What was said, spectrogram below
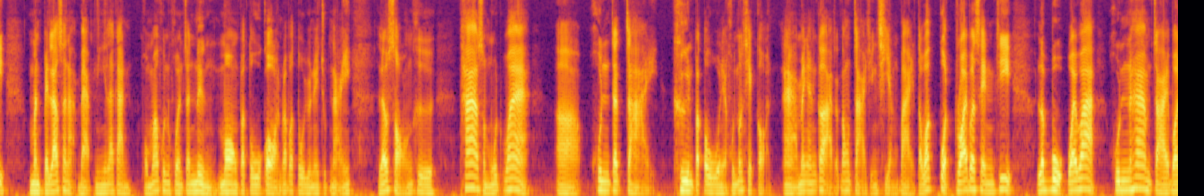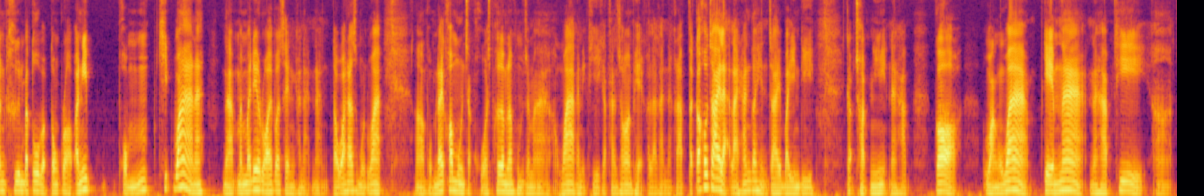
มันเป็นลักษณะแบบนี้แล้วกัน ผมว่าคุณควรจะ 1 มองประตูก่อนว่าประตูอยู่ในจุดไหน แล้ว 2 คือ ถ้าสมมุติว่าคุณจะจ่าย คืนประตูเนี่ยคุณต้องเช็คก่อน อ่า ไม่งั้นก็อาจจะต้องจ่ายเฉียงๆไป แต่ว่ากดร้อยเปอร์เซ็นที่ระบุไว้ว่าคุณห้ามจ่ายบอลคืนประตูแบบตรงกรอบ อันนี้ผมคิดว่านะนะมันไม่ได้ร้อยเปอร์เซ็นขนาดนั้น แต่ว่าถ้าสมมติว่าผมได้ข้อมูลจากโค้ชเพิ่มแล้วผมจะมาว่ากันอีกทีกับแฟนช่องเพจก็แล้วกันนะครับ แต่ก็เข้าใจแหละ หลายท่านก็เห็นใจบายินดีกับช็อตนี้นะครับ ก็หวังว่าเกมหน้านะครับที่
